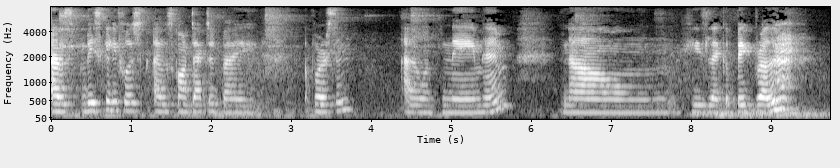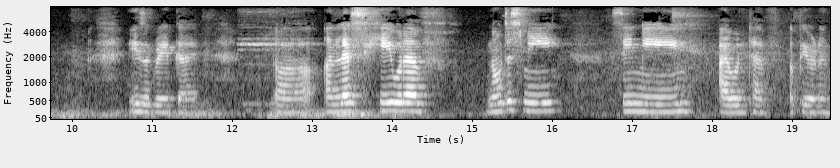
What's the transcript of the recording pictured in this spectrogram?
I was basically first I was contacted by a person. I won't name him. Now he's like a big brother. he's a great guy. Uh, unless he would have noticed me, seen me, I wouldn't have appeared in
